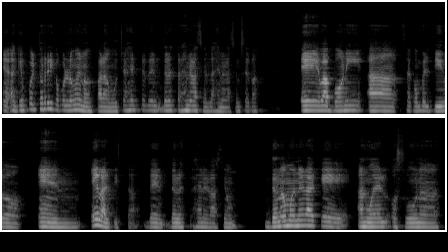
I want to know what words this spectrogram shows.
eh, aquí en Puerto Rico, por lo menos, para mucha gente de, de nuestra generación, la generación Z, eh, Bad Bunny ha- se ha convertido en el artista de, de nuestra generación. De una manera que Anuel, Osuna,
